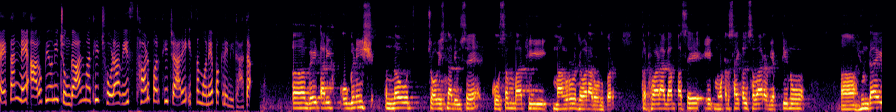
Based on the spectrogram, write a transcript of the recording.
ચેતનને આરોપીઓની ચુંગાલમાંથી છોડાવી સ્થળ પરથી ચારે ઈસમોને પકડી લીધા હતા. ગઈ તારીખ ઓગણીસ નવ ચોવીસના દિવસે કોસંબાથી માંગરોળ જવાના રોડ ઉપર કઠવાડા ગામ પાસે એક મોટરસાયકલ સવાર વ્યક્તિનું હ્યુન્ડાઈ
